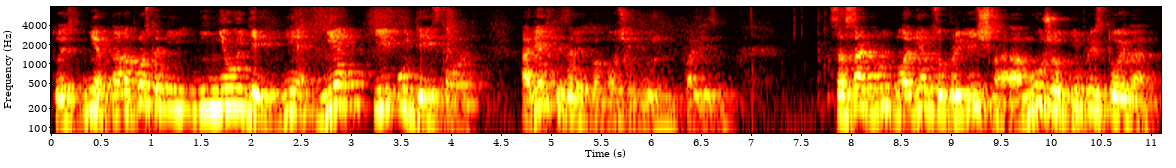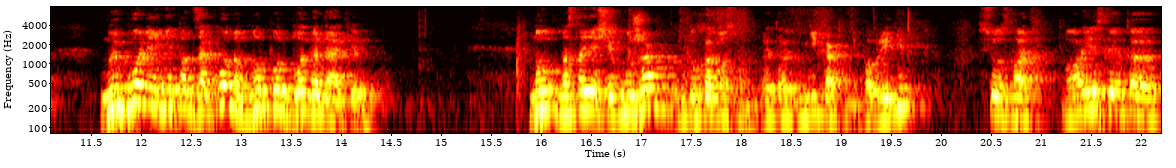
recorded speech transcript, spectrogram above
То есть нет, надо просто не, не, не, иудей, не, не иудействовать. А Ветхий Завет, он очень нужен, полезен. Сосать грудь младенцу прилично, а мужу непристойно. Мы более не под законом, но под благодатью. Ну, настоящим мужам духоносным это никак не повредит все знать. Ну а если это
